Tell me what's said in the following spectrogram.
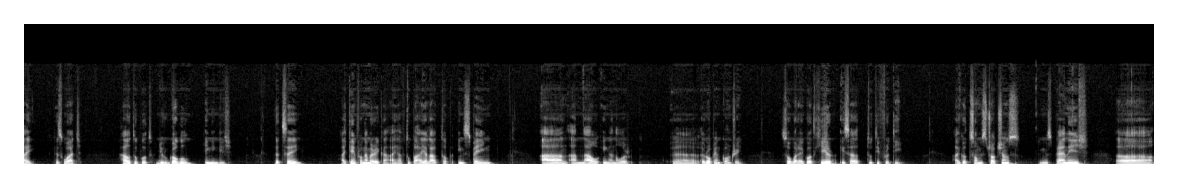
Hi, let's watch how to put your Google in English. Let's say I came from America, I have to buy a laptop in Spain, and I'm now in another uh, European country. So what I got here is a tutti frutti. I got some instructions in Spanish. Uh,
